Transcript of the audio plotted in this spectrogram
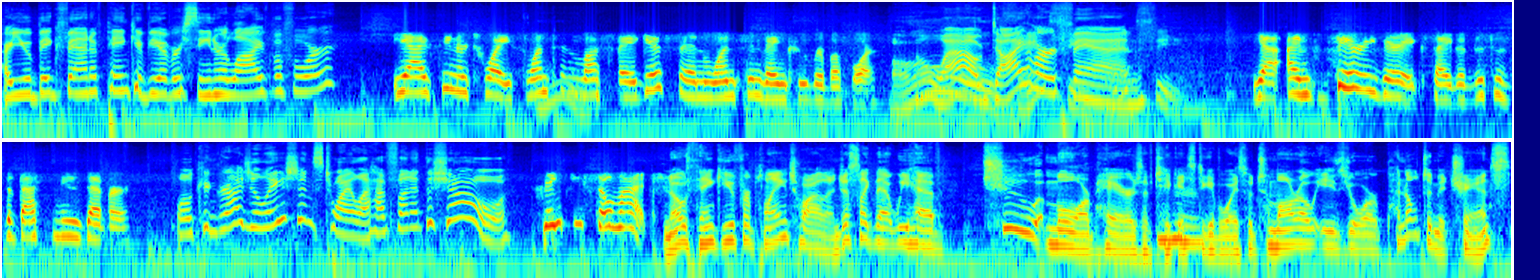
Are you a big fan of Pink? Have you ever seen her live before? Yeah, I've seen her twice. Once in Las Vegas and once in Vancouver before. Oh, oh wow. Die-hard fan. fancy. Yeah, I'm very, very excited. This is the best news ever. Well, congratulations, Twyla. Have fun at the show. Thank you so much. No, thank you for playing Twyla. And just like that, we have two more pairs of tickets mm-hmm. to give away. So tomorrow is your penultimate chance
